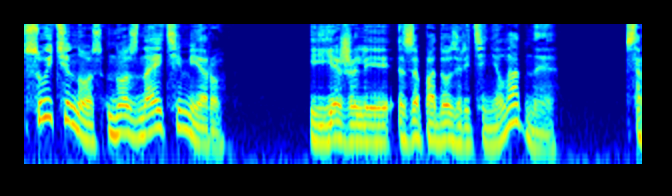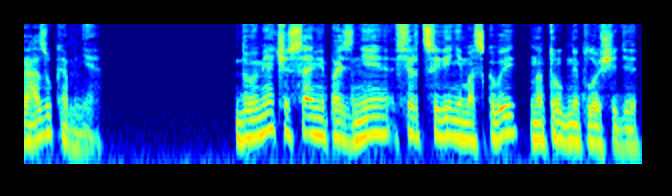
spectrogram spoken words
Суйте нос, но знайте меру. И ежели заподозрите неладное, сразу ко мне». Двумя часами позднее в сердцевине Москвы на Трубной площади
